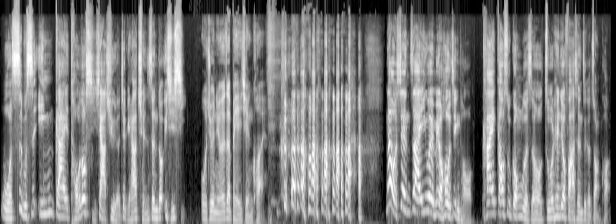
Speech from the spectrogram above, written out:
我是不是应该头都洗下去了，就给他全身都一起洗？我觉得你会再赔一千块。那我现在因为没有后镜头，开高速公路的时候，昨天就发生这个状况，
